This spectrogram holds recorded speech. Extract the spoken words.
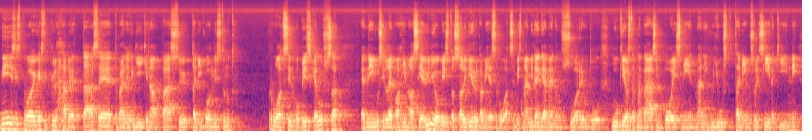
Niin, siis mua oikeasti kyllä hävettää se, että mä en jotenkin ikinä päässyt tai niin kuin onnistunut ruotsin opiskelussa. Että niin kuin silleen pahin asia yliopistossa oli virkamiesruotsi, mistä mä en mitenkään meinannut suoriutua lukiosta, kun mä pääsin pois, niin mä niin kuin just, tai niin kuin se oli siitä kiinni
